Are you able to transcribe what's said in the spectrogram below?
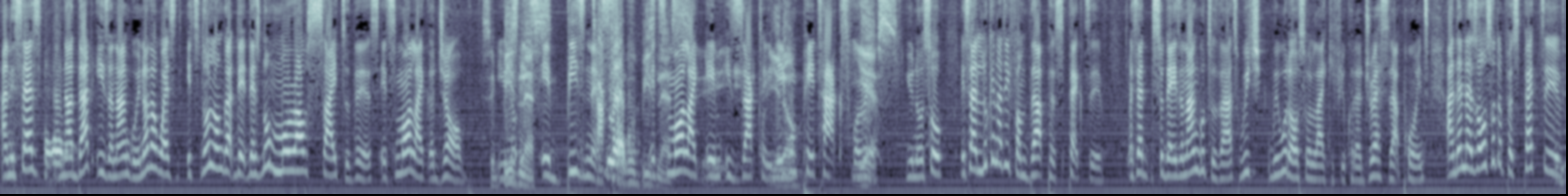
and he says now that is an angle in other words it's no longer there, there's no moral side to this it's more like a job It's a you know, business. it's a business Taxable business. it's more like um, exactly You they know. even pay tax for Yes. it you know so he said looking at it from that perspective I said so there is an angle to that which we would also like if you could address that point. point and then there's also the perspective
